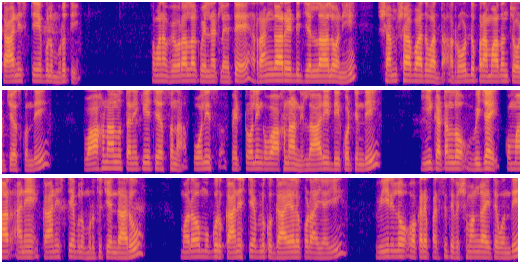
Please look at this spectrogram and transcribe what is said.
కానిస్టేబుల్ మృతి. సో మనం వివరాల్లోకి వెళ్ళినట్లయితే రంగారెడ్డి జిల్లాలోని శంషాబాద్ వద్ద రోడ్డు ప్రమాదం చోటు చేసుకుంది. వాహనాలను తనిఖీ చేస్తున్న పోలీస్ పెట్రోలింగ్ వాహనాన్ని లారీ ఢీకొట్టింది. ఈ ఘటనలో విజయ్ కుమార్ అనే కానిస్టేబుల్ మృతి చెందారు. మరో ముగ్గురు కానిస్టేబుల్కు గాయాలు కూడా అయ్యాయి. వీరిలో ఒకరి పరిస్థితి విషమంగా అయితే ఉంది.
